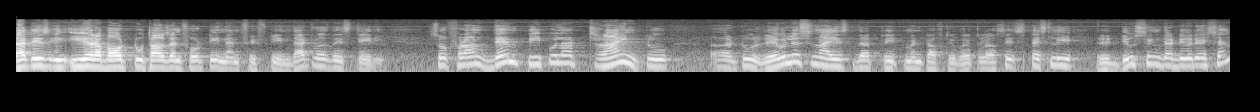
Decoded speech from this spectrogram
that is year about 2014 and 15 that was the study so from them people are trying to uh, to revolutionize the treatment of tuberculosis especially reducing the duration.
